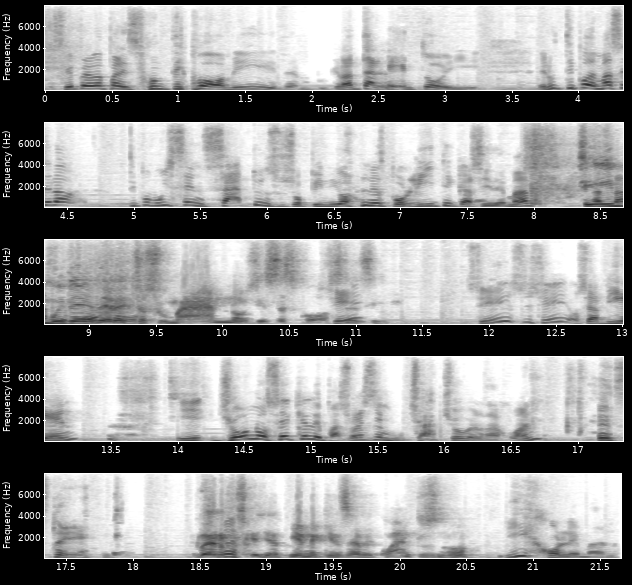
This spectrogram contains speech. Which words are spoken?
siempre me ha parecido un tipo a mí de gran talento y era un tipo, además, era un tipo muy sensato en sus opiniones políticas y demás. Sí, Hasta muy de poco. derechos humanos y esas cosas. ¿Sí? sí. Sí, sí, sí, o sea, bien. Y yo no sé qué le pasó a ese muchacho, ¿verdad, Juan? Este, Bueno, pues que ya tiene quién sabe cuántos, ¿no? híjole, mano.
